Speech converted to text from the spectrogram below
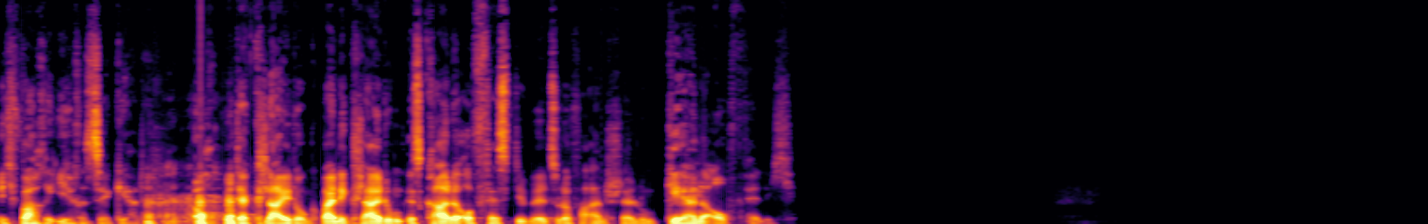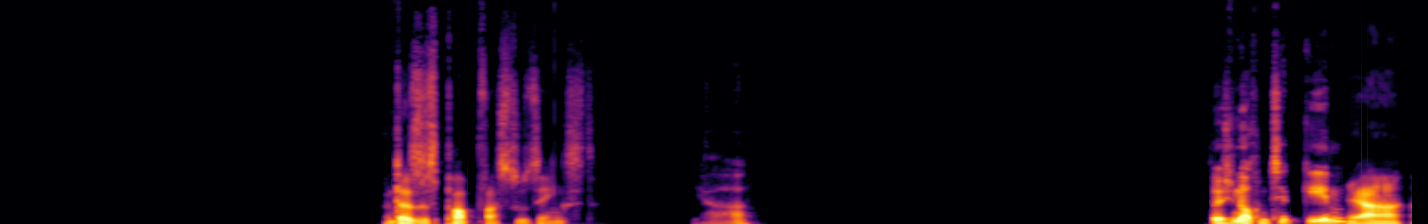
Ich variiere sehr gerne. Auch mit der Kleidung. Meine Kleidung ist gerade auf Festivals oder Veranstaltungen gerne auffällig. Und das ist Pop, was du singst. Ja. Soll ich noch einen Tipp geben? Ja,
